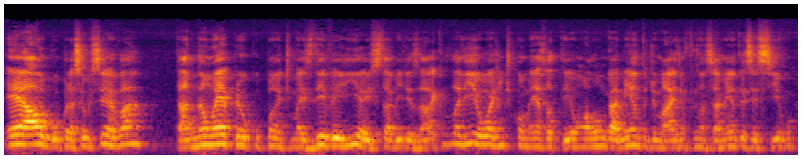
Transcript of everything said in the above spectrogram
é algo para se observar. Tá? Não é preocupante, mas deveria estabilizar aquilo ali, ou a gente começa a ter um alongamento demais, um financiamento excessivo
